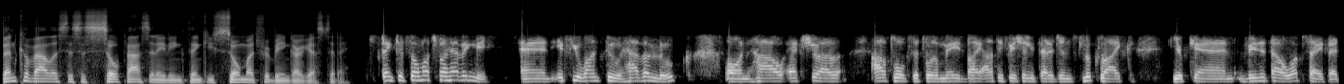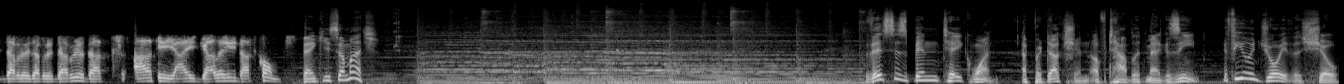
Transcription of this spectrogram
Ben Kovalis, this is so fascinating. Thank you so much for being our guest today. Thank you so much for having me. And if you want to have a look on how actual artworks that were made by artificial intelligence look like, you can visit our website at www.artaigallery.com. Thank you so much. This has been Take One, a production of Tablet Magazine. If you enjoy this show,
